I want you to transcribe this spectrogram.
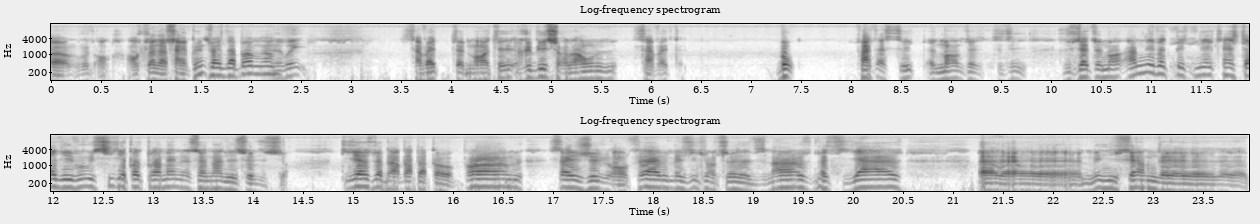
Euh, on, on connaît un peu une fête de la pomme, là? oui. Ça va être monté, rubis sur l'ongle, ça va être beau, fantastique. Le monde, dis à tout le monde, amenez votre pique-nique, installez-vous ici, il n'y a pas de problème, il y a seulement des solutions. Pièce de barbe à papa aux pommes, 16 jeux gonflables, musique continuelle le dimanche, maquillage, euh, mini-ferme de,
